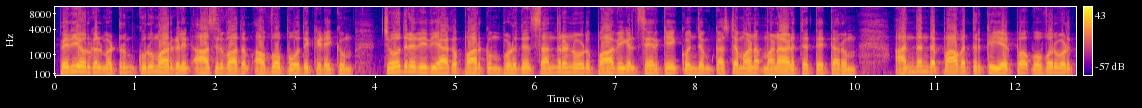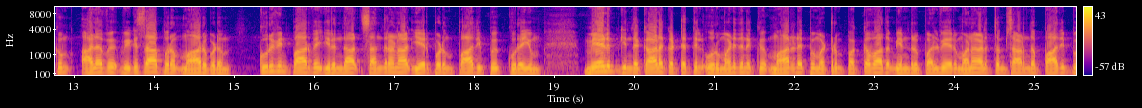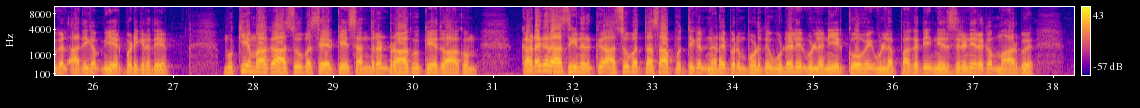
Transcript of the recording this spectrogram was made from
பெரியோர்கள் மற்றும் குருமார்களின் ஆசிர்வாதம் அவ்வப்போது கிடைக்கும். ஜோதிட ரீதியாக பார்க்கும் பொழுது சந்திரனோடு பாவிகள் சேர்க்கை கொஞ்சம் கஷ்டமான மன அழுத்தத்தை தரும். அந்தந்த பாவத்திற்கு ஏற்ப ஒவ்வொருவருக்கும் அளவு விகசாபுரம் மாறுபடும். குருவின் பார்வை இருந்தால் சந்திரனால் ஏற்படும் பாதிப்பு குறையும். மேலும் இந்த காலகட்டத்தில் ஒரு மனிதனுக்கு மாரடைப்பு மற்றும் பக்கவாதம் என்று பல்வேறு மன அழுத்தம் சார்ந்த பாதிப்புகள் அதிகம் ஏற்படுகிறது. முக்கியமாக அசூப சேர்க்கை சந்திரன் ராகு கேது ஆகும். கடகராசியினருக்கு அசுப தசா புத்திகள் நடைபெறும் பொழுது உடலில் உள்ள நீர்க்கோவை உள்ள பகுதி நீர் சிறுநீரகம் மார்பு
